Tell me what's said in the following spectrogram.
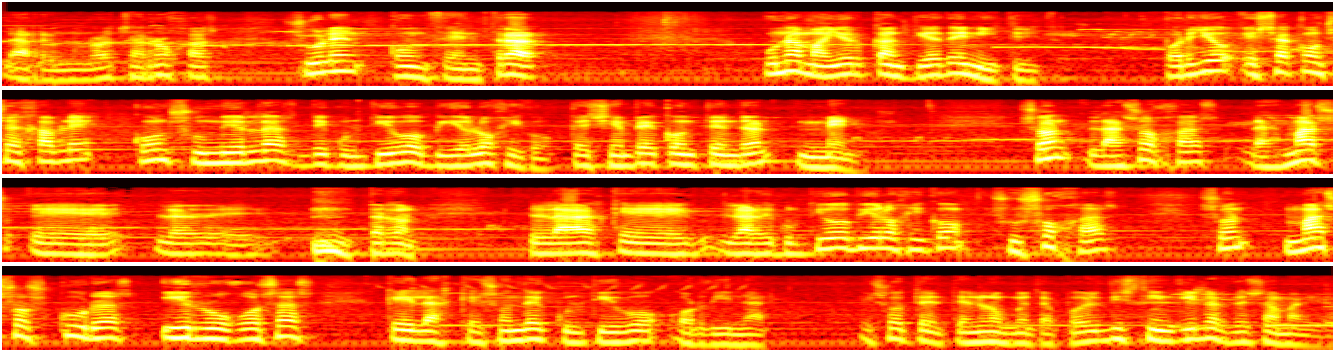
las remolachas rojas suelen concentrar una mayor cantidad de nitritos. Por ello es aconsejable consumirlas de cultivo biológico, que siempre contendrán menos. Son las hojas las más, eh, perdón, las que de cultivo biológico, sus hojas son más oscuras y rugosas que las que son de cultivo ordinario. Eso tenerlo en cuenta, podéis distinguirlas de esa manera.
